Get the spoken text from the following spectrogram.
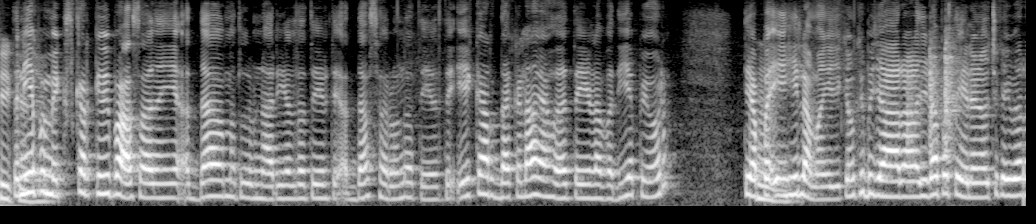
ਤੇ ਨਹੀਂ ਆਪਾਂ ਮਿਕਸ ਕਰਕੇ ਵੀ ਪਾ ਸਕਦੇ ਹਾਂ। ਅੱਧਾ ਮਤਲਬ ਨਾਰੀਅਲ ਦਾ ਤੇਲ ਤੇ ਅੱਧਾ ਸਰੋਂ ਦਾ ਤੇਲ ਤੇ ਇਹ ਘਰ ਦਾ ਕਢਾਇਆ ਹੋਇਆ ਤੇਲ ਆ ਵਧੀਆ ਪਿਓਰ ਤੇ ਆਪਾਂ ਇਹੀ ਲਾਵਾਂਗੇ ਜੀ ਕਿਉਂਕਿ ਬਾਜ਼ਾਰ ਵਾਲਾ ਜਿਹੜਾ ਆਪਾਂ ਤੇਲ ਲੈਣਾ ਉਹ ਚ ਕਈ ਵਾਰ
